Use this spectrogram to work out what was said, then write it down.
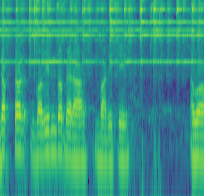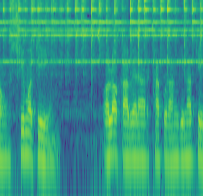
ডক্টর গোবিন্দ বেরার বাড়িতে এবং শ্রীমতী অলকা বেরার ঠাকুরাঙ্গিনাতে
